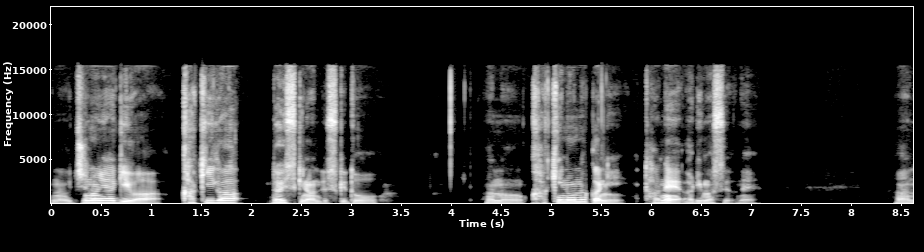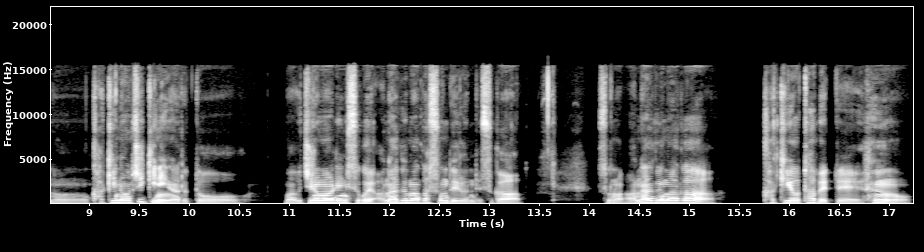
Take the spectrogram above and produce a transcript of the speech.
あの、うちのヤギは柿が大好きなんですけど、あの、柿の中に種ありますよね。あの、柿の時期になると、まあ、うちの周りにすごいアナグマが住んでるんですが、そのアナグマが柿を食べて糞を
